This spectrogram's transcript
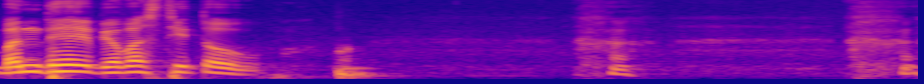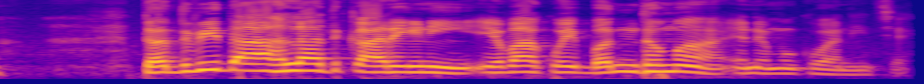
બંધે વ્યવસ્થિતો તદ્વિદ આહલાદકારીણી એવા કોઈ બંધમાં એને મૂકવાની છે.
